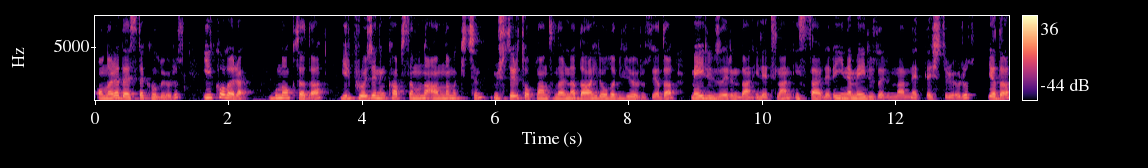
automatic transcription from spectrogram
onlara destek alıyoruz. İlk olarak bu noktada bir projenin kapsamını anlamak için müşteri toplantılarına dahil olabiliyoruz ya da mail üzerinden iletilen isterleri yine mail üzerinden netleştiriyoruz ya da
